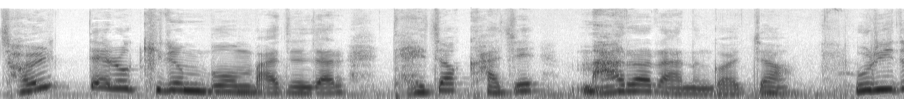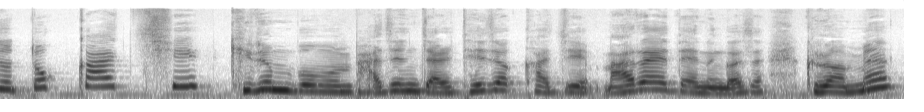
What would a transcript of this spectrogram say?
절대로 기름 부음 받은 자를 대적하지 말아라는 거죠. 우리도 똑같이 기름 부음을 받은 자를 대적하지 말아야 되는 것은 그러면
